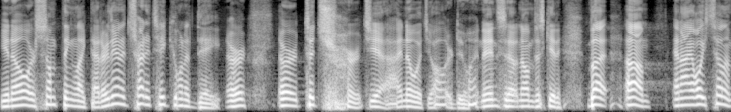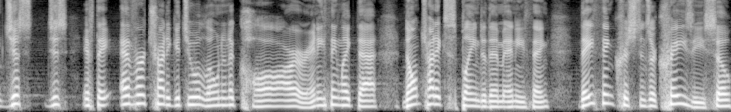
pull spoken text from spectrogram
You know, or something like that. Or they're going to try to take you on a date or or to church. Yeah, I know what y'all are doing. And so no, I'm just kidding. But um and I always tell them just just if they ever try to get you alone in a car or anything like that, don't try to explain to them anything. They think Christians are crazy. So,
